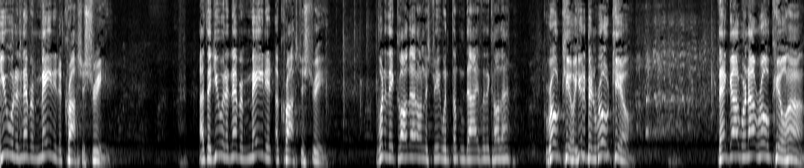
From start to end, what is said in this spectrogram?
you would have never made it across the street. I said, you would have never made it across the street. What do they call that on the street when something dies? What do they call that? Roadkill. You'd have been roadkill. Thank God we're not roadkill, huh?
